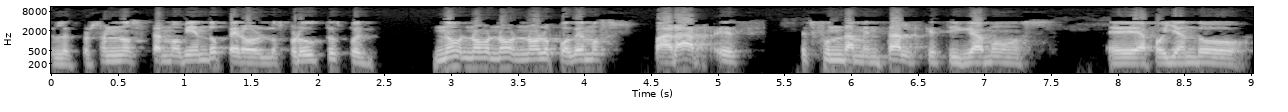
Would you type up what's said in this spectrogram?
las personas no se están moviendo, pero los productos, pues, no, no, no, no lo podemos parar. Es, es fundamental que sigamos eh, apoyando,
